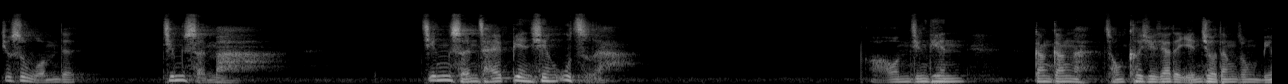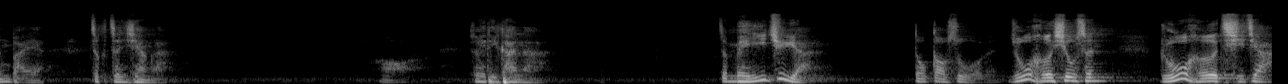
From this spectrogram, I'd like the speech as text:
就是我们的精神嘛。精神才变现物质啊！啊，我们今天。刚刚啊，从科学家的研究当中明白呀，这个真相了。哦，所以你看啊，这每一句呀，都告诉我们如何修身，如何齐家，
